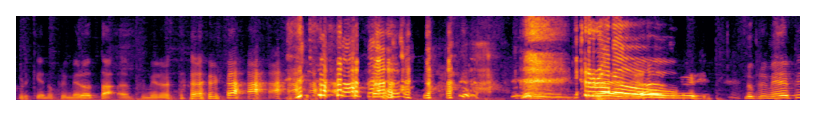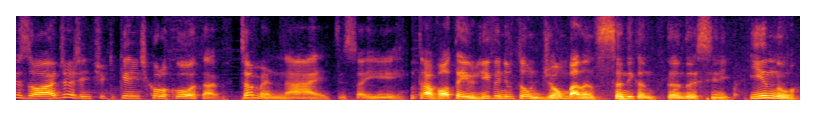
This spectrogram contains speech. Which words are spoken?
porque no primeiro Otávio... Primeiro Otávio... Errou! É, No primeiro episódio, a gente, o que, que a gente colocou, Otávio? Summer Night, isso aí. Outra volta aí, Olivia Newton-John balançando e cantando esse hino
